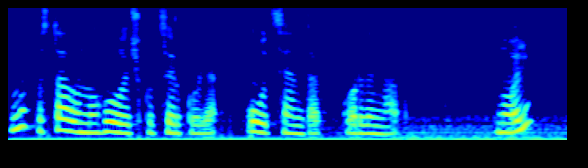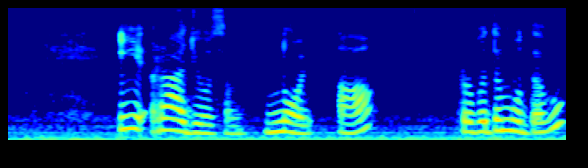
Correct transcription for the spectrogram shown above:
Ми поставимо голочку циркуля у центр координат 0 і радіусом 0А проведемо дугу,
